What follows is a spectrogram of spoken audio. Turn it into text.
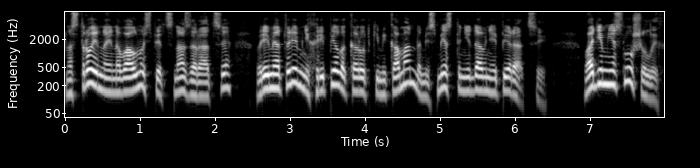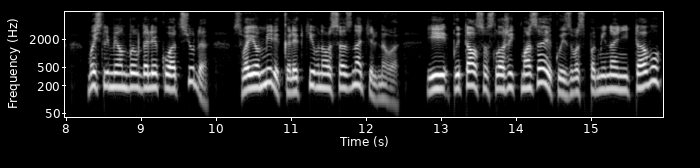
Настроенная на волну спецназа рация время от времени хрипела короткими командами с места недавней операции. Вадим не слушал их, мыслями он был далеко отсюда, в своем мире коллективного сознательного, и пытался сложить мозаику из воспоминаний того,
